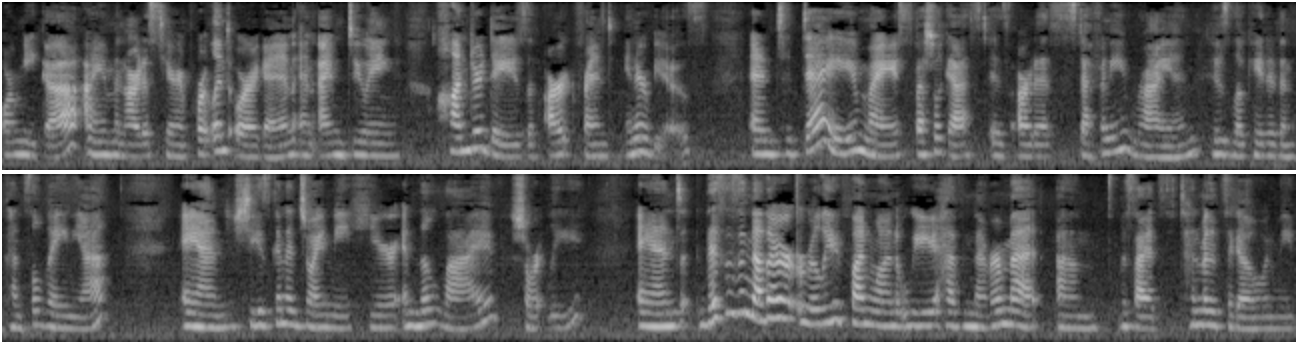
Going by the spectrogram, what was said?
or Mika. I am an artist here in Portland, Oregon, and I'm doing 100 days of art friend interviews. And today, my special guest is artist Stephanie Ryan, who's located in Pennsylvania. And she's going to join me here in the live shortly. And this is another really fun one. We have never met um, besides 10 minutes ago when we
